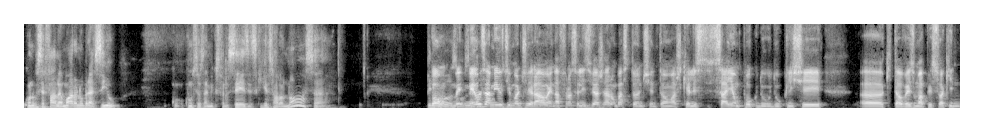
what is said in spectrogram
quando você fala, eu moro no Brasil com, com seus amigos franceses, o que, que eles falam? Nossa, Perigoso, Bom, meus amigos de modo geral, na França eles viajaram bastante, então acho que eles saem um pouco do, do clichê uh, que talvez uma pessoa que,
